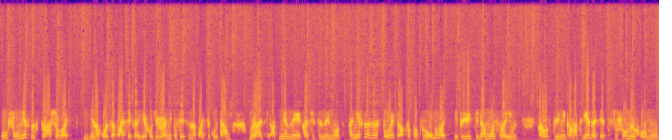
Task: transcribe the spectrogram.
Лучше у местных спрашивать, где находится пасека, ехать уже непосредственно на пасеку и там брать отменный качественный мед. Конечно же, стоит попробовать и привезти домой своим родственникам отведать эту сушеную хурму.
